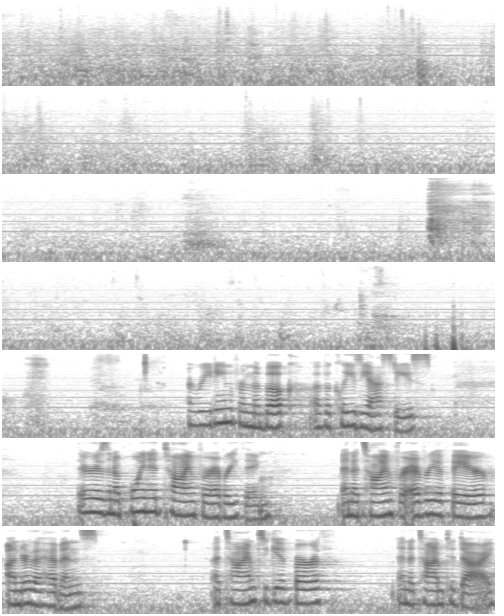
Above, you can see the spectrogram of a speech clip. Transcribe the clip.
A reading from the book of Ecclesiastes. There is an appointed time for everything, and a time for every affair under the heavens, a time to give birth and a time to die,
